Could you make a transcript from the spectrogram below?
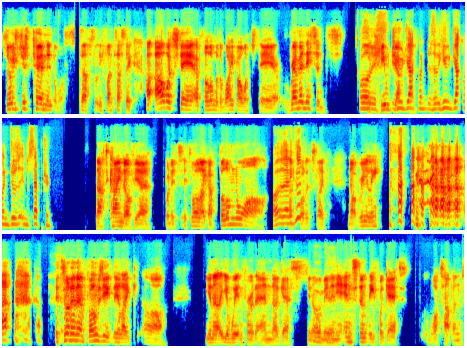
So he's just turned into us. It's absolutely fantastic. I, I watched uh, a film with a wife. I watched uh, Reminiscence. Well, Hugh Hugh Jackman. Jackman. It Hugh Jackman does Inception? That's kind of yeah, but it's it's more like a film noir. Oh, that That's good? what it's like. Not really. it's one of them films you you're like, oh, you know, you're waiting for it to end, I guess. You know what I mean? And you instantly forget what's happened.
